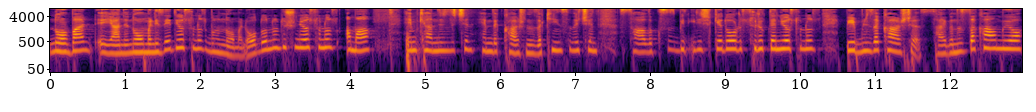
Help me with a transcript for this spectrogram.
normal e, yani normalize ediyorsunuz. Bunun normal olduğunu düşünüyorsunuz ama hem kendiniz için hem de karşınızdaki insan için sağlıksız bir ilişkiye doğru sürükleniyorsunuz. Birbirinize karşı saygınız da kalmıyor.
